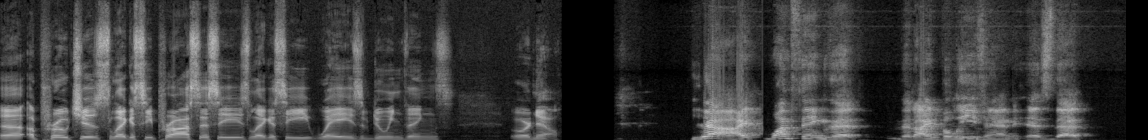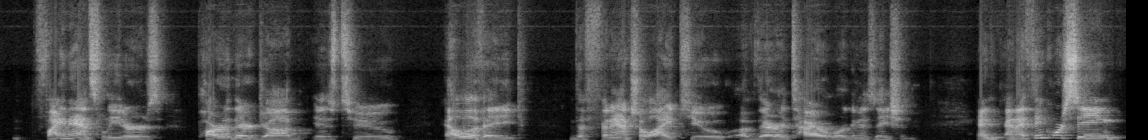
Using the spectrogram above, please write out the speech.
uh, approaches, legacy processes, legacy ways of doing things, or no. Yeah, I, one thing that that I believe in is that finance leaders part of their job is to elevate the financial IQ of their entire organization. And, and I think we're seeing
